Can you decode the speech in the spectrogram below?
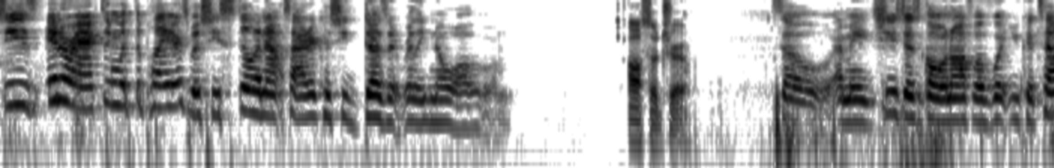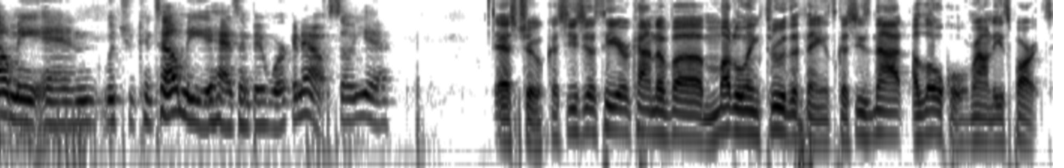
she's interacting with the players, but she's still an outsider because she doesn't really know all of them. Also true. So I mean, she's just going off of what you could tell me, and what you can tell me, it hasn't been working out. So yeah, That's true, because she's just here kind of uh, muddling through the things, because she's not a local around these parts.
